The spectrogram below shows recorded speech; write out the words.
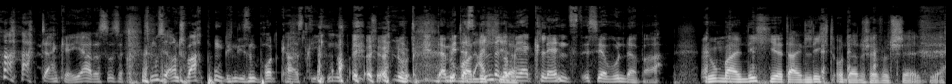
Danke, ja, das ist, es muss ja auch einen Schwachpunkt in diesem Podcast geben. Damit das andere hier. mehr glänzt, ist ja wunderbar. Nun mal nicht hier dein Licht unter den Scheffel stellen hier.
